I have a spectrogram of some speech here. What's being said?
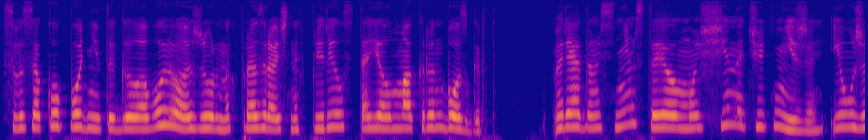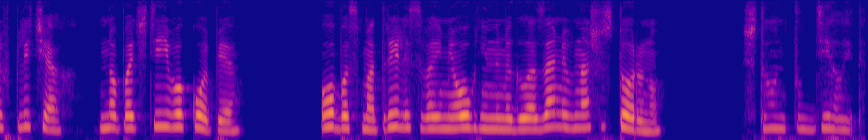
с высоко поднятой головой у ажурных прозрачных перил стоял Макрон Босгард. Рядом с ним стоял мужчина чуть ниже и уже в плечах, но почти его копия. Оба смотрели своими огненными глазами в нашу сторону. Что он тут делает?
